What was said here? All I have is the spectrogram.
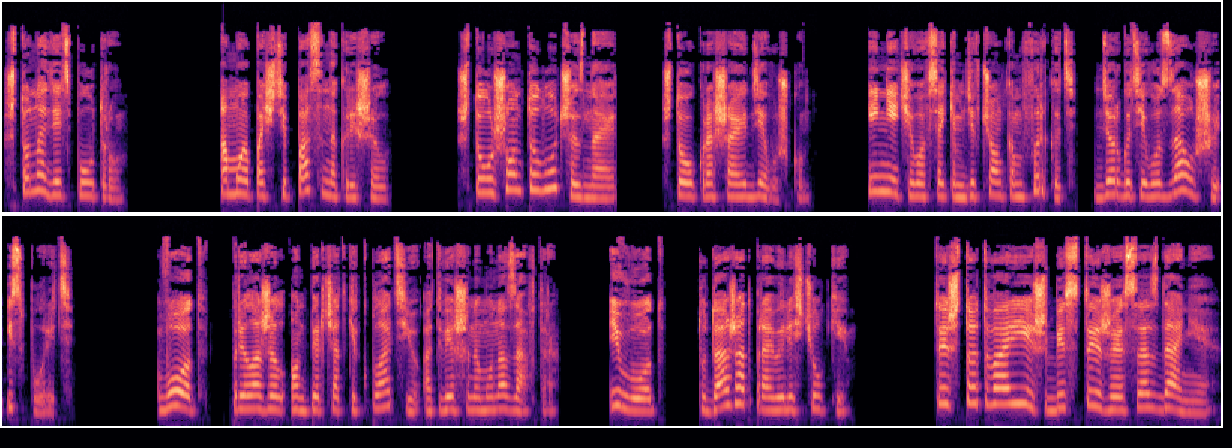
что надеть поутру. А мой почти пасынок решил, что уж он-то лучше знает, что украшает девушку. И нечего всяким девчонкам фыркать, дергать его за уши и спорить. «Вот», — приложил он перчатки к платью, отвешенному на завтра. «И вот». Туда же отправились чулки. «Ты что творишь, бесстыжее создание?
